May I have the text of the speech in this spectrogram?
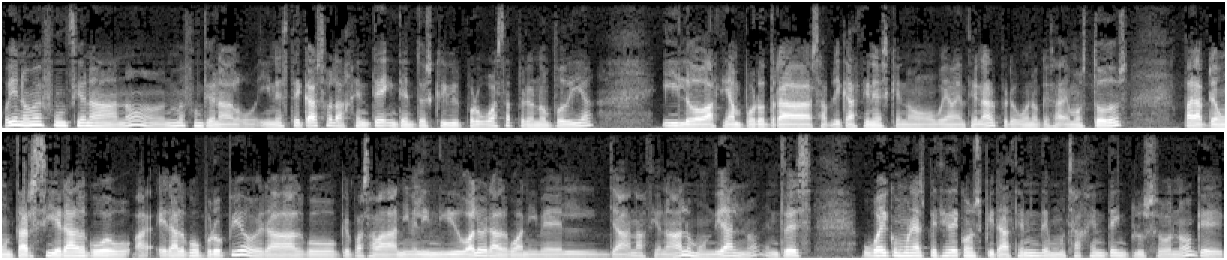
oye, no me funciona, ¿no? No me funciona algo. Y en este caso la gente intentó escribir por WhatsApp, pero no podía y lo hacían por otras aplicaciones que no voy a mencionar, pero bueno, que sabemos todos, para preguntar si era algo, era algo propio, era algo que pasaba a nivel individual o era algo a nivel ya nacional o mundial, ¿no? Entonces hubo ahí como una especie de conspiración de mucha gente incluso, ¿no? Que,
